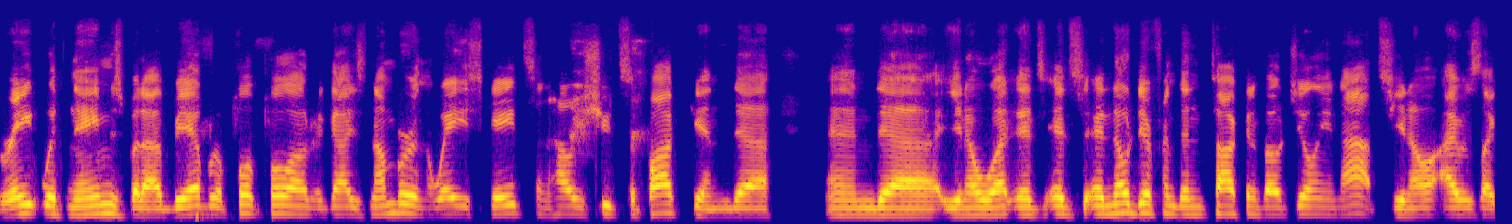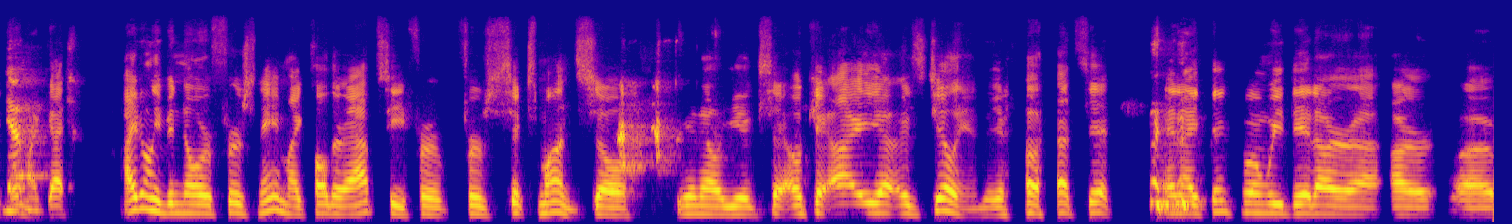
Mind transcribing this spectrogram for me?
great with names, but I'll be able to pull pull out a guy's number and the way he skates and how he shoots the puck and uh, and uh, you know what? It's it's no different than talking about Gillian Apps. You know, I was like, oh my god, I don't even know her first name. I called her Appsy for for six months. So you know, you say, okay, I uh, it's Gillian. You know, that's it. And I think when we did our uh, our uh,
